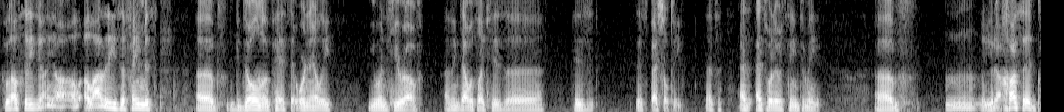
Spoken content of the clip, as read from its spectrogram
who else did he do? You know, a, a, lot of these are famous uh, Gedolim of the past that ordinarily you wouldn't hear of. I think that was like his uh, his specialty. That's, that's what it would seem to me. Um, Chassid,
